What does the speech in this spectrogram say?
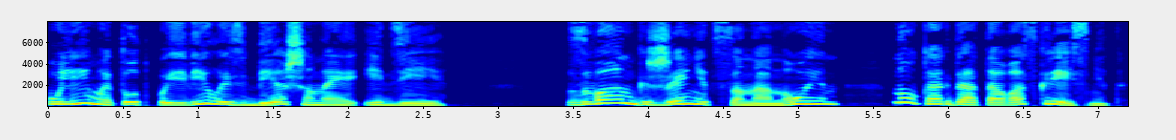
У Лимы тут появилась бешеная идея. Званг женится на Ноин, ну, когда та воскреснет.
